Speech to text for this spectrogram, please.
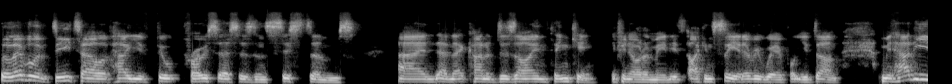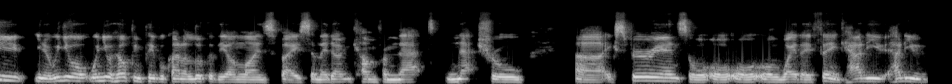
the level of detail of how you've built processes and systems and and that kind of design thinking if you know what i mean. It's, i can see it everywhere what you've done. I mean how do you you know when you're when you're helping people kind of look at the online space and they don't come from that natural uh, experience or, or, or, the way they think how do you how do you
